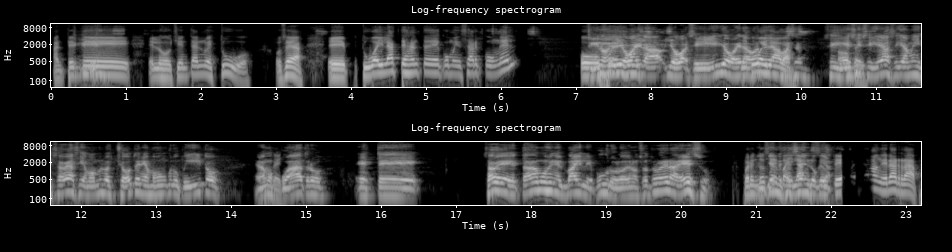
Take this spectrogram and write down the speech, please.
Antes de en los 80 no estuvo. O sea, eh, ¿tú bailaste antes de comenzar con él? sí, no, yo bailaba, yo, sí, yo bailaba. ¿Tú bailabas? Sí, sí, sí, así a mí, ¿sabes? Hacíamos los shows, teníamos un grupito, éramos cuatro. Este, ¿sabes? Estábamos en el baile puro, lo de nosotros era eso. Pero entonces bailar, lo que ustedes bailaban era rap.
